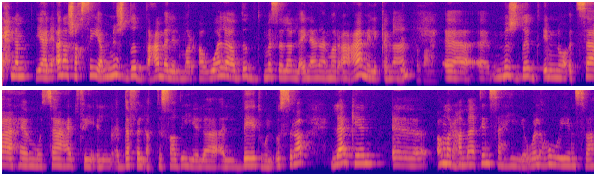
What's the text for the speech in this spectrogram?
إحنا م- يعني أنا شخصيا مش ضد عمل المرأة ولا ضد مثلا لاني أنا مرأة عاملة كمان طبعا آه، آه، مش ضد إنه تساهم وتساعد في الدفع الاقتصاديه للبيت والأسرة لكن آه، عمرها ما تنسى هي ولا هو ينسى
